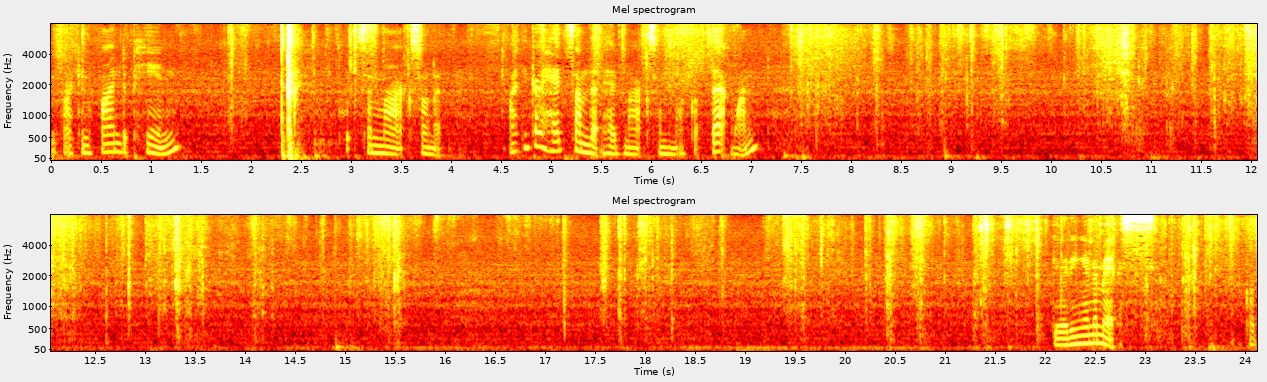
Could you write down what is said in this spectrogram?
if I can find a pen, put some marks on it. I think I had some that had marks on them. I've got that one. Getting in a mess. Got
